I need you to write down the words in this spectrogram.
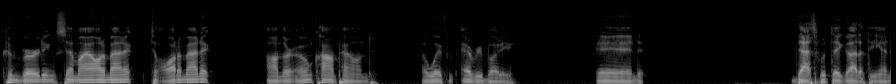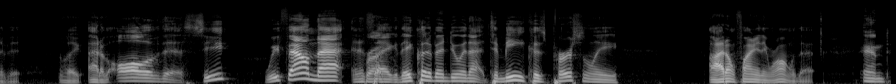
converting semi-automatic to automatic on their own compound away from everybody and that's what they got at the end of it like out of all of this see we found that and it's Right. like they could have been doing that to me because personally i don't find anything wrong with that And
